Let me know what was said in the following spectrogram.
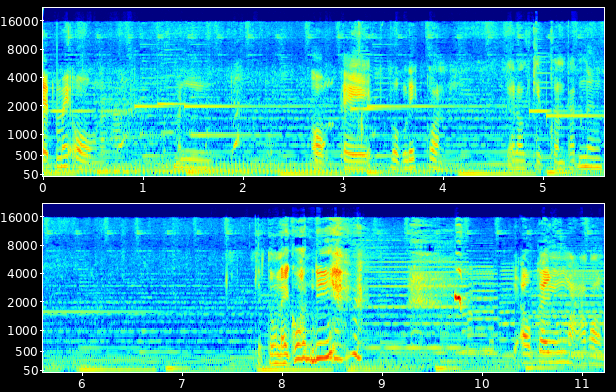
ห็ดไม่ออกนะคะ มันออกเออพวกเล็กก่อน เดี๋ยวเราเก็บก่อนแป๊บนึง เก็บตรงไหนก่อนดีเดี๋ยวเอาใกล้น้องหมาก่อน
